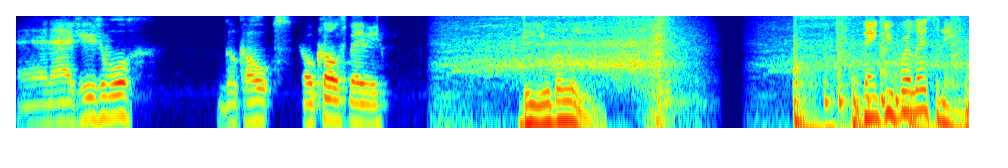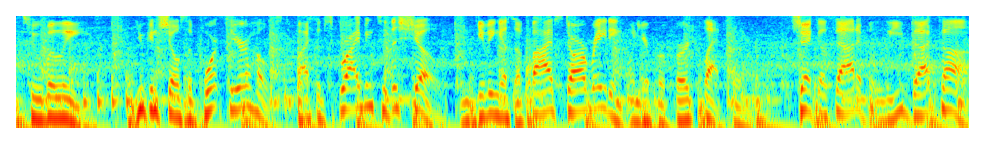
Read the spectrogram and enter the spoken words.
And as usual go colts. Go colts baby. Do you believe Thank you for listening to Bleav. You can show support to your host by subscribing to the show and giving us a five star rating on your preferred platform. Check us out at Bleav.com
